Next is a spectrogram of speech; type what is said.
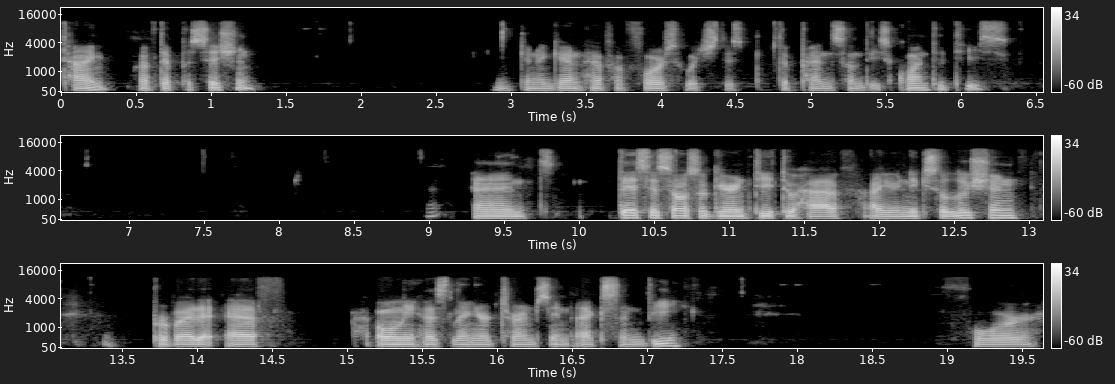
time of the position. You can again have a force which depends on these quantities. And this is also guaranteed to have a unique solution provided f only has linear terms in x and v for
